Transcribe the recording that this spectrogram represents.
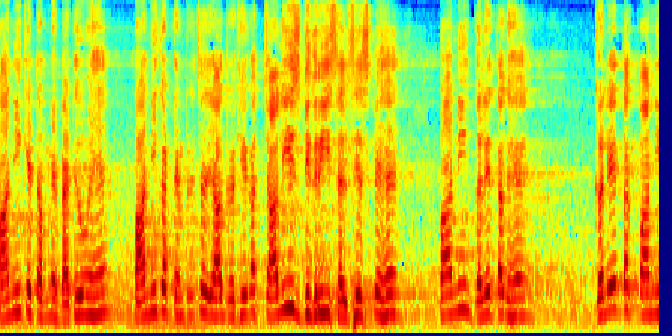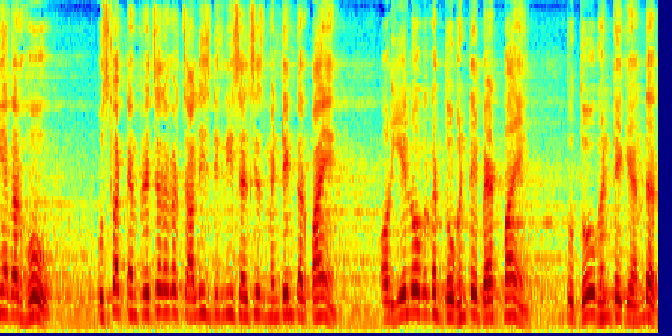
पानी के टब में बैठे हुए हैं। पानी का टेम्परेचर याद रखिएगा 40 डिग्री सेल्सियस पे है। पानी गले तक है। गले तक पानी अगर हो उसका टेम्परेचर अगर 40 डिग्री सेल्सियस मेंटेन कर पाए और ये लोग अगर दो घंटे बैठ पाए तो दो घंटे के अंदर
